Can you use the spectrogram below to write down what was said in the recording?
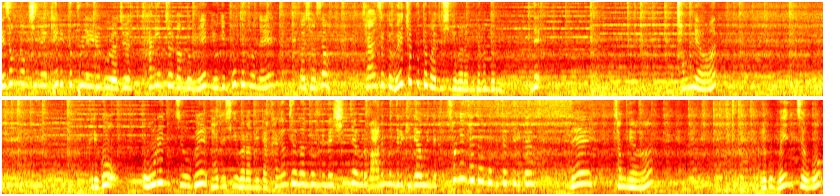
개성 넘치는 캐릭터 플레이를 보여준 강영철 감독님 여기 포토존에 서셔서 자연스럽게 왼쪽부터 봐주시기 바랍니다 감독님. 네. 정면. 그리고 오른쪽을 봐주시기 바랍니다. 강영철 감독님의 신작으로 많은 분들이 기대하고 있는데 손인사도 한번 부탁드릴까요? 네 정면. 그리고 왼쪽.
